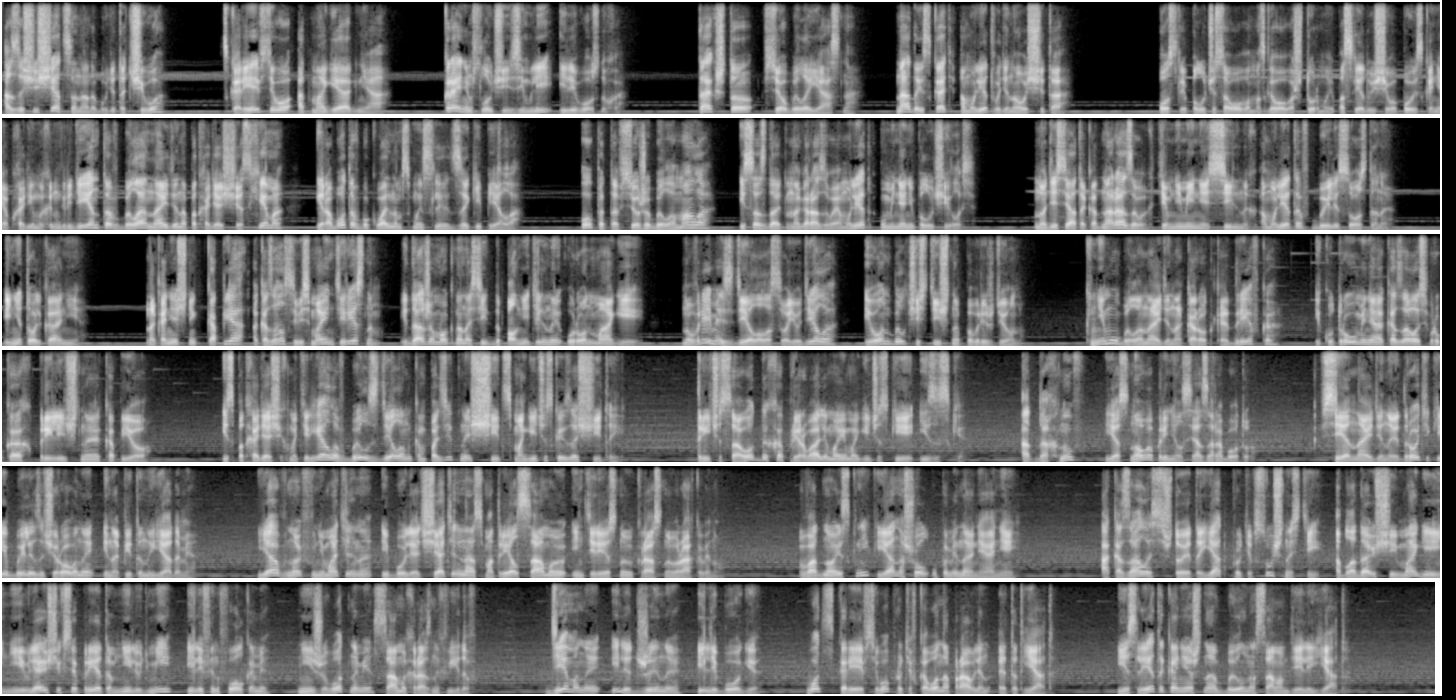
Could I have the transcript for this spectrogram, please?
А защищаться надо будет от чего? Скорее всего, от магии огня. В крайнем случае, земли или воздуха. Так что все было ясно. Надо искать амулет водяного щита — После получасового мозгового штурма и последующего поиска необходимых ингредиентов была найдена подходящая схема, и работа в буквальном смысле закипела. Опыта все же было мало, и создать многоразовый амулет у меня не получилось. Но десяток одноразовых, тем не менее сильных амулетов были созданы. И не только они. Наконечник копья оказался весьма интересным и даже мог наносить дополнительный урон магии – но время сделало свое дело, и он был частично поврежден. К нему была найдена короткая древка, и к утру у меня оказалось в руках приличное копье. Из подходящих материалов был сделан композитный щит с магической защитой. Три часа отдыха прервали мои магические изыски. Отдохнув, я снова принялся за работу. Все найденные дротики были зачарованы и напитаны ядами. Я вновь внимательно и более тщательно осмотрел самую интересную красную раковину. В одной из книг я нашел упоминание о ней — Оказалось, что это яд против сущностей, обладающий магией, не являющихся при этом ни людьми или финфолками, ни животными самых разных видов. Демоны или джинны или боги. Вот, скорее всего, против кого направлен этот яд. Если это, конечно, был на самом деле яд.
